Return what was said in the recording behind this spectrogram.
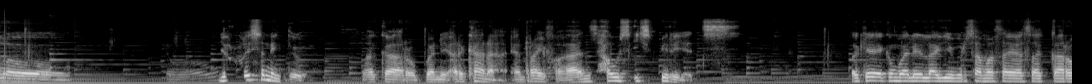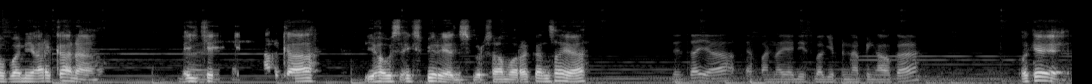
Hello, Hello. you're listening to Maka Robani Arkana and Raifan's House Experience. Oke, kembali lagi bersama saya Saka Robani Arkana, Dan, aka Arka di House Experience bersama rekan saya. dan saya Evan Hayadi sebagai penamping Alka Oke,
